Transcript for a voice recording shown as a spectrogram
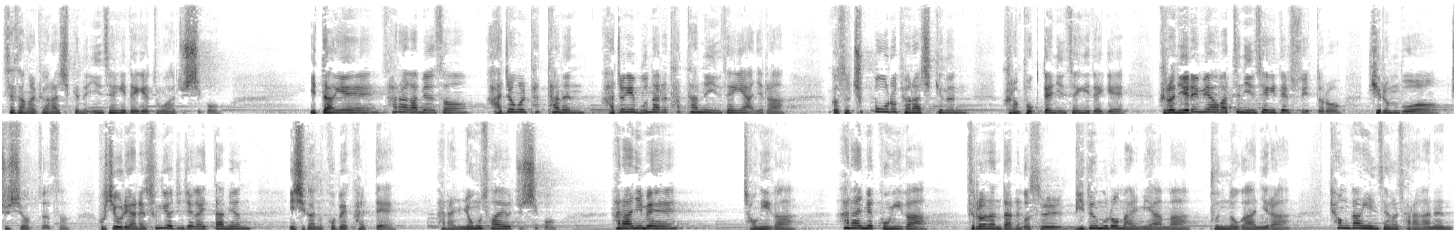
세상을 변화시키는 인생이 되게 도와주시고 이 땅에 살아가면서 가정을 탓하는 가정의 문화를 탓하는 인생이 아니라 그것을 축복으로 변화시키는 그런 복된 인생이 되게 그런 예레미야와 같은 인생이 될 수 있도록 기름 부어 주시옵소서. 혹시 우리 안에 숨겨진 죄가 있다면 이 시간 고백할 때 하나님 용서하여 주시고 하나님의 정의가 하나님의 공의가 드러난다는 것을 믿음으로 말미암아 분노가 아니라 평강의 인생을 살아가는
